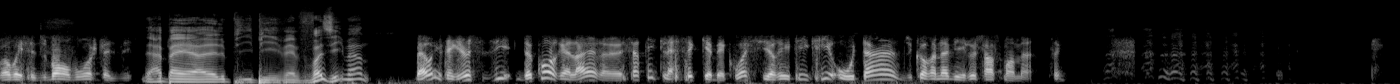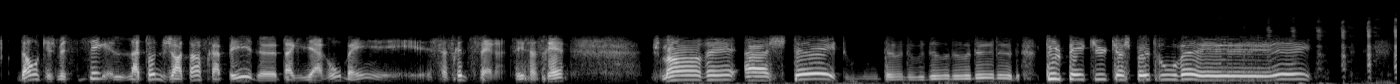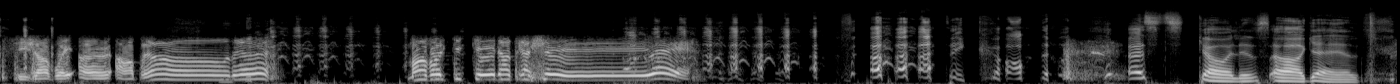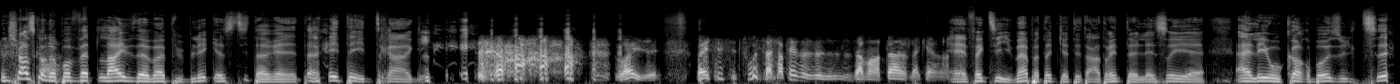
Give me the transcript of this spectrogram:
Oui, oui, c'est du bon bois, je te le dis. Ah ben, euh, puis, puis, ben, vas-y, man. Ben oui, fait que je me suis dit, de quoi aurait l'air euh, certains classiques québécois s'il aurait été écrit au temps du coronavirus en ce moment, tu sais? Donc, je me suis dit, la tune J'entends frapper de Pagliaro, ben, ça serait différent, tu sais, ça serait Je m'en vais acheter tout, le PQ que je peux trouver. Si j'en vois un en prendre, m'en va le kicker dans le traché. T'es con, Esti de calice. Ah, Gaël. Une chance qu'on n'a pas fait live devant le public. Esti, t'aurais t'aurais été étranglé. Oui, ben, tu sais, tu vois, ça a certains euh, avantages, la quarantaine. Effectivement, peut-être que t'es en train de te laisser euh, aller au corbas ultime.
